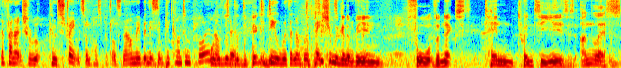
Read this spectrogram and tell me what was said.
the financial constraints on hospitals now, maybe they simply can't employ well, enough the, the, the, to, to, deal with the number of patients. The position we're going to be in for the next 10, 20 years is unless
